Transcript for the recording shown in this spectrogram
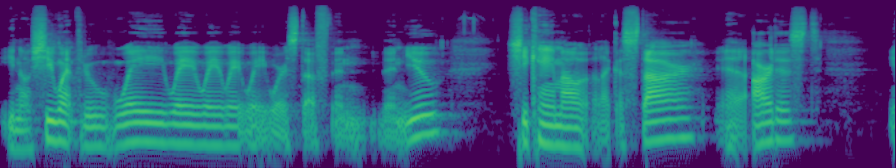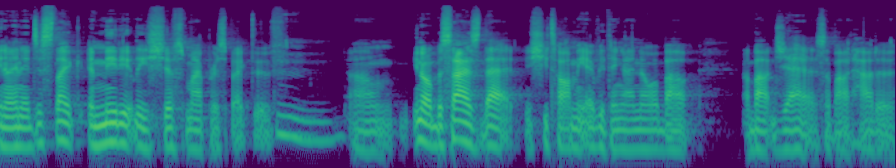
You know, she went through way, way, way, way, way worse stuff than, than you. She came out like a star, uh, artist, you know, and it just like immediately shifts my perspective. Um, you know, besides that, she taught me everything I know about about jazz, about how to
